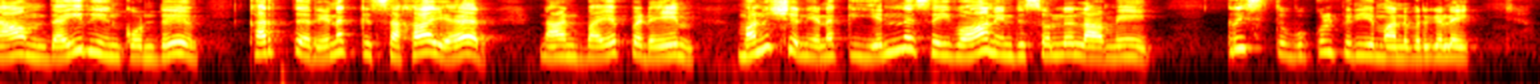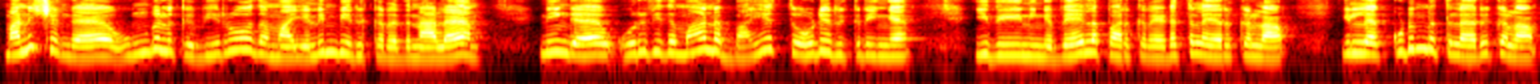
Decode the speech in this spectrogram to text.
நாம் தைரியம் கொண்டு கர்த்தர் எனக்கு சகாயர். நான் பயப்படேன். மனுஷன் எனக்கு என்ன செய்வான் என்று சொல்லலாமே. கிறிஸ்துவுக்குள் பிரியமானவர்களே மனுஷங்க உங்களுக்கு விரோதமாக எழும்பி இருக்கிறதுனால நீங்கள் ஒரு விதமான பயத்தோடு இருக்கிறீங்க. இது நீங்கள் வேலை பார்க்குற இடத்துல இருக்கலாம். இல்லை குடும்பத்தில் இருக்கலாம்.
